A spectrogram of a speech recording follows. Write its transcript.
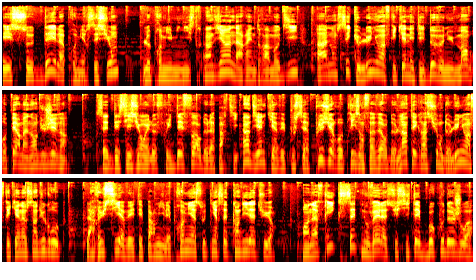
et ce dès la première session, le Premier ministre indien Narendra Modi a annoncé que l'Union africaine était devenue membre permanent du G20. Cette décision est le fruit d'efforts de la partie indienne qui avait poussé à plusieurs reprises en faveur de l'intégration de l'Union africaine au sein du groupe. La Russie avait été parmi les premiers à soutenir cette candidature. En Afrique, cette nouvelle a suscité beaucoup de joie,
